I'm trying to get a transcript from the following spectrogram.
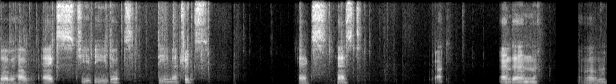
So we have xgb dot d matrix x test right. And then um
